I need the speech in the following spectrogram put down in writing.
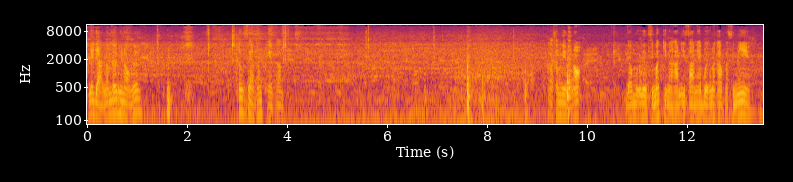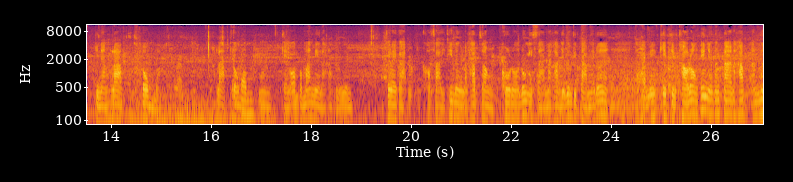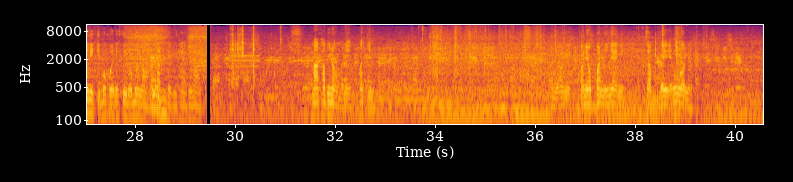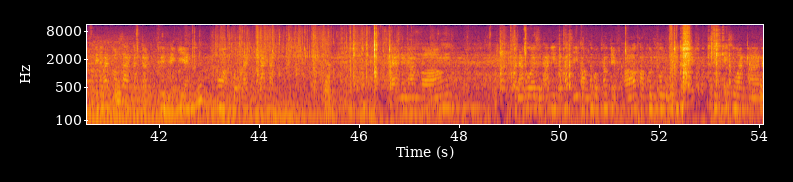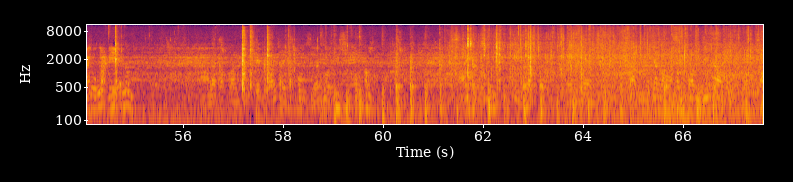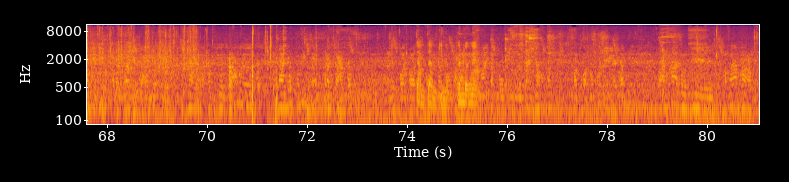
อย่าอยากน้ำเด้อพี่น้องเด้อทั้งแสบทั้งเผ็ดครับเอาสำเนียงเนาะเดี๋ยวมืออื่นสิมากินอาหารอีสานให้เบิ่งนะครับกับสิมีกินหยังลาบต้มบ่ลาบต้มแกงอ่อมอืมแกงอ่อมประมาณนี้แหละครับมื้ออื่น จังไรก็ขอฝากอีกที่หนึ่งนะครับช่องโครโนลูกอีสานนะครับอย่าลืมติดตามในเด้อนะครับมีเก็บกินข้าวร้องเพลงอย่างต่างๆนะครับ อันมื้อนี้กินบ่เบิดเลยซื้อเดี๋ยวมื้อหน้าจัดเต็มแท้พี่น้องมาครับพี่น้องมานี่มากินเอาเนี้ยวนี่เอาเนียปั้นใหญ่ๆนี่จำเบะลงเลยนี่ครับและในามของสนามมวยสถานีโทรทัศน์สีกองทพบช่องเจ็ดขอขอบคุณคุณวุฒิชัยสิทธิสุวรรณมาณโอกาสนี้เอาละครับความเก็บร้อยใจตะปูเสือตัวที่16ครับสายถนนอีกครับจากเมืองยะลาครับตอนที่เก้าสองที่ทำเป็นว่าที่สามครับยะลาครับส่วนขวามือนายกพลแสงกระจางครับจำจำกินเพิ่นเบิ่งแน่ท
